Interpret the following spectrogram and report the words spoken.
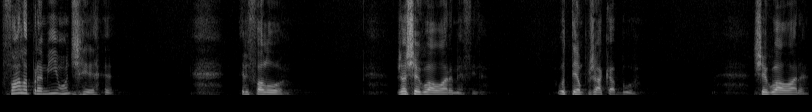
Fala para mim onde é. Ele falou: Já chegou a hora, minha filha. O tempo já acabou. Chegou a hora.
